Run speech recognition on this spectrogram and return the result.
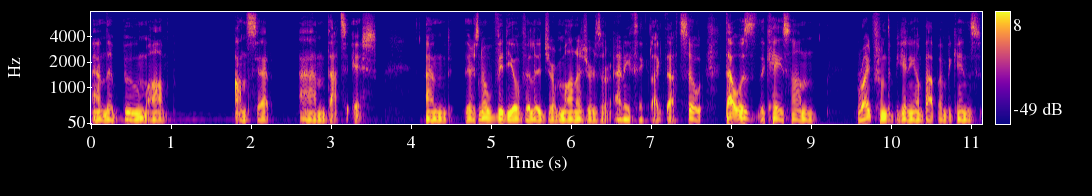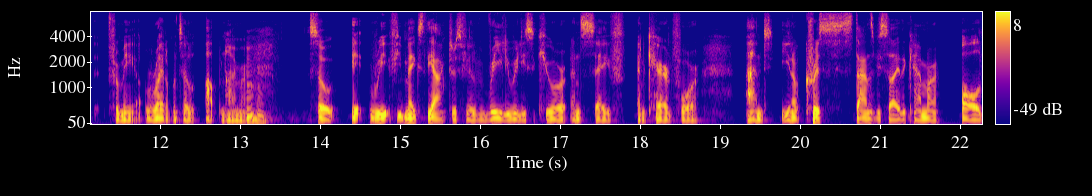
and the boom op on set, and that's it. And there's no video village or monitors or anything like that. So that was the case on right from the beginning on Batman Begins for me, right up until Oppenheimer. So it, re- it makes the actors feel really, really secure and safe and cared for. And, you know, Chris stands beside the camera all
